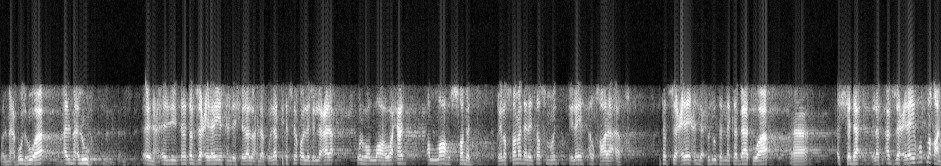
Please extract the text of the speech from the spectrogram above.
والمعبود هو المألوه. اي نعم الذي تفزع إليه عند الشداد واحداث ولذلك في تفسير قول الله جل وعلا قل هو الله أحد الله الصمد. قيل الصمد الذي تصمد إليه الخلائق وتفزع إليه عند حدوث النكبات والشدائد آه، ولكن أفزع إليه مطلقا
